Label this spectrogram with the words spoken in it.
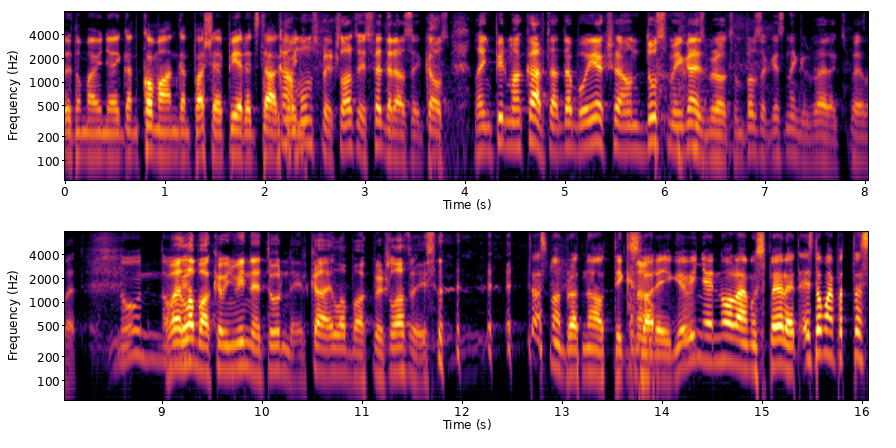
es domāju, viņai gan komanda, gan pašai pieredze tāda, Kā viņi mums priekš Latvijas federācija kaus, lai viņi pirmā kārtā dabū iekšā un dusmīgi aizbrauc un pasaka, es negribu vairāk spēlēt. Nu, nu, Vai labāk, ka viņi vinnē turnīru? Kā ir labāk priekš Latvijas? Tas, manuprāt, nav tik nav. svarīgi. Ja viņa ir nolēmusi spēlēt, es domāju, pat tas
